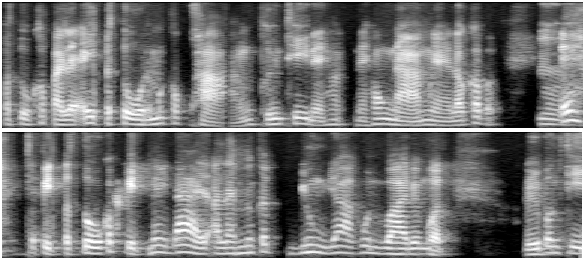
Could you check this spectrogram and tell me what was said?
ประตูเข้าไปแล้วไอ้ประตูนั้นมันก็ขวางพื้นที่ในในห้องน้ำไงแล้วก็แบบอืมเอ๊ะจะปิดประตูก็ปิดไม่ได้ อะไรมันก็ยุ่งยากวุ่นวายไปหมด หรือบางที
